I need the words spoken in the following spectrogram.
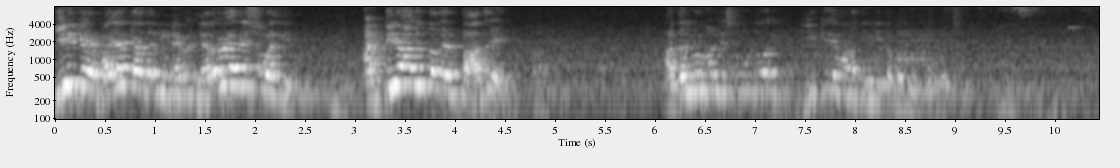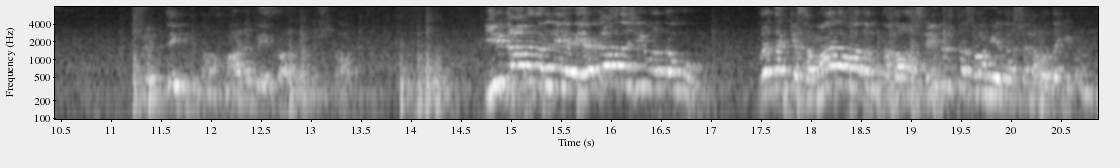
ಈಕೆ ಬಯಕೆ ಅದನ್ನು ನೆರ- ನೆರವೇರಿಸುವಲ್ಲಿ ಅಡ್ಡಿಯಾಗುತ್ತದೆ ಅಂತ ಆದರೆ ಅದನ್ನು ನಡೆಸುವುದು ಈಕೆಯ ಮನದಿಂಗಿತವನ್ನು ಪೂರೈಸುವುದು. ಶ್ರದ್ಧೆಯಿಂದ ಮಾಡಬೇಕಾದ ಶ್ರಾದ್ದ ಈ ಕಾಲದಲ್ಲಿಯೇ ಏಕಾದಶಿ ವ್ರತವು ವ್ರತಕ್ಕೆ ಸಮಾನವಾದಂತಹ ಶ್ರೀಕೃಷ್ಣ ಸ್ವಾಮಿಯ ದರ್ಶನ ಒದಗಿ ಬಂತು.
